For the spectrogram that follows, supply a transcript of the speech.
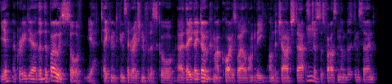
Yeah, agreed. Yeah, the, the bow is sort of yeah taken into consideration for the score. Uh, they they don't come out quite as well on the on the charge stats, Mm. just as far as the numbers are concerned.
